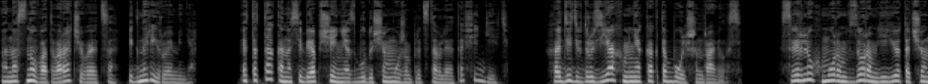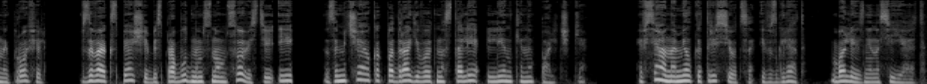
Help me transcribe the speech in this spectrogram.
Она снова отворачивается, игнорируя меня. Это так она себе общение с будущим мужем представляет, офигеть. Ходить в друзьях мне как-то больше нравилось. Сверлю хмурым взором ее точёный профиль, взывая к спящей беспробудным сном совести и замечаю, как подрагивают на столе Ленкины пальчики. И вся она мелко трясется, и взгляд болезненно сияет.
